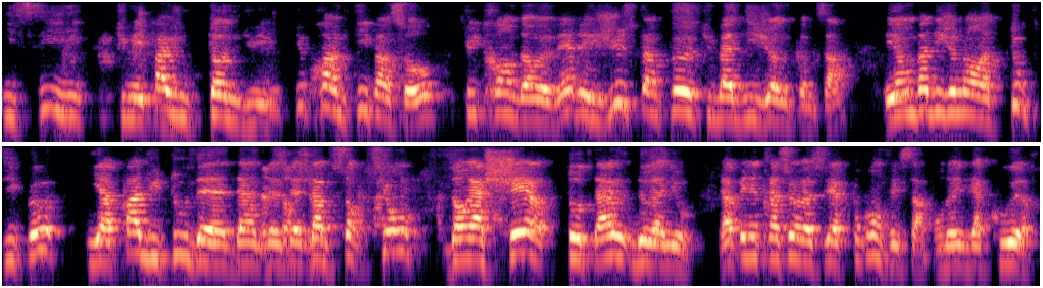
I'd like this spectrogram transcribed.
Ici, tu mets pas une tonne d'huile. Tu prends un petit pinceau, tu trempes dans le verre et juste un peu, tu badigeonnes comme ça. Et en badigeonnant un tout petit peu, il n'y a pas du tout D'absorption. dans la chair totale de l'agneau. La pénétration va se faire. Pourquoi on fait ça? Pour donner de la couleur.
